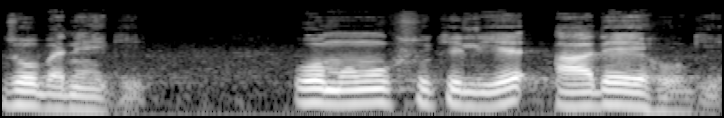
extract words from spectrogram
जो बनेगी। वो मुमुक्षु के लिए आदेय होगी।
